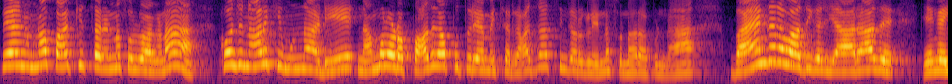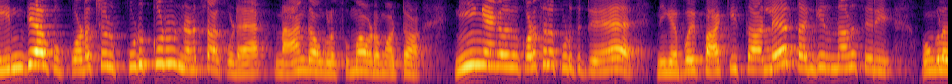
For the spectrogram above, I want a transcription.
வேணும்னா பாகிஸ்தான் என்ன சொல்லுவாங்கன்னா கொஞ்ச நாளைக்கு முன்னாடி நம்மளோட பாதுகாப்புத்துறை அமைச்சர் ராஜ்நாத் சிங் அவர்கள் என்ன சொன்னார் அப்படின்னா பயங்கரவாதிகள் யாராவது எங்கள் இந்தியாவுக்கு குடைச்சல் கொடுக்கணும்னு நினச்சா கூட நாங்கள் அவங்கள சும்மா விட மாட்டோம். நீங்கள் எங்களுக்கு குடைச்சலை கொடுத்துட்டு நீங்கள் போய் பாகிஸ்தான்லேயே தங்கியிருந்தாலும் சரி உங்களை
